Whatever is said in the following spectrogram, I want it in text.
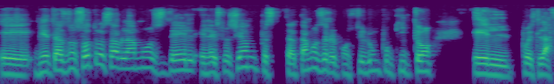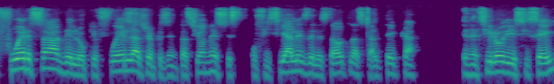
eh, mientras nosotros hablamos de en la exposición, pues tratamos de reconstruir un poquito el, pues, la fuerza de lo que fue las representaciones oficiales del Estado tlaxcalteca en el siglo XVI.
